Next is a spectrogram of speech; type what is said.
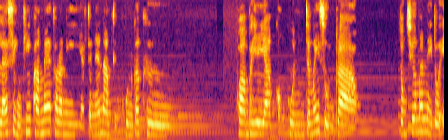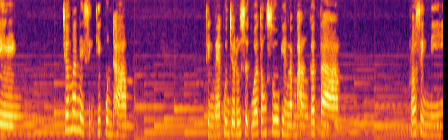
และสิ่งที่พระแม่ธรณีอยากจะแนะนำถึงคุณก็คือ ความพยายามของคุณจะไม่สูญเปล่า จงเชื่อมั่นในตัวเอง เชื่อมั่นในสิ่งที่คุณทำถึงแม้คุณจะรู้สึกว่าต้องสู้เพียงลำพังก็ตาม เพราะสิ่งนี้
